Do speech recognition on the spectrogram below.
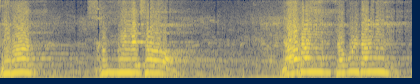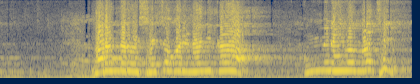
이번 선거에서 야당인 더불당이 나름대로 쇠쪼가리 나니까 국민의힘은 마치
